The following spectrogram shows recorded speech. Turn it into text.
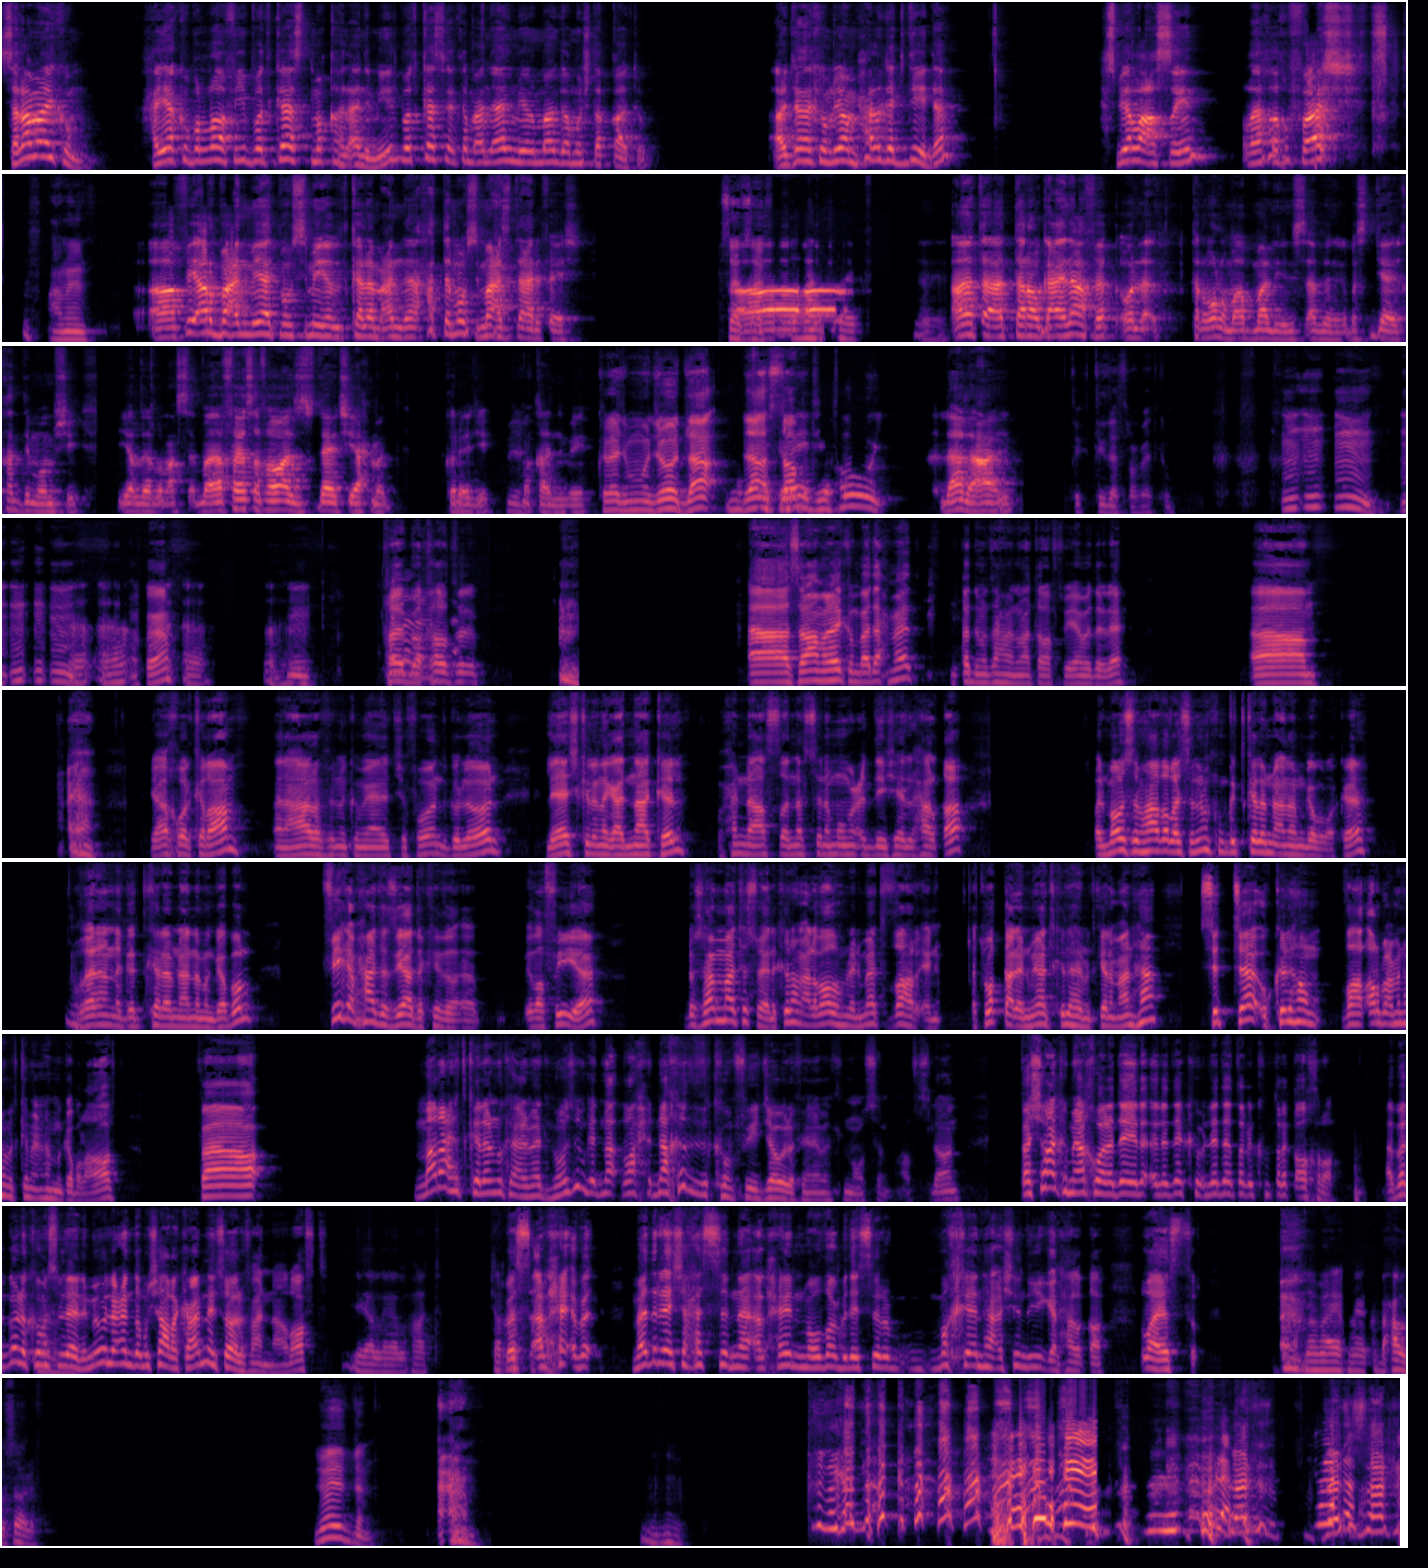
السلام عليكم. حياكم الله في بودكاست مقهى الأنمي. البودكاست يتكلم عن الانمي والمانجا ومشتقاته رجعنا لكم اليوم حلقة جديدة. حسبي الله على الصين. الله ياخذ خفاش آمين. آه في أربع انميات موسمية نتكلم عنها. حتى الموسم ما عاد تعرف إيش. سيف سيف. آه إيه. أنا ت- ترى قاعد انافق ولا ترى والله ما مالي ابدا بس جاي اخدم وامشي. يلا يلا مع السلامة. فيصل فواز دايتشي أحمد. كوريجي إيه. مقهى الانمي كوليج مو موجود. لا لا stop. كريج يا أخوي. لا لا عادي. تق- تقدر تروح بيتكم. okay. طيب خلص آه السلام عليكم بعد أحمد. مقدمة أحمد ما اعترفت فيها ما أدري ليه. يا أخوة الكرام أنا عارف إنكم يعني تشوفون تقولون ليش كلنا قاعد ناكل وحنا أصلا نفسنا مو معدين شيء للحلقة. الموسم هذا الله يسلمكم قد تكلمنا عنه من قبل أوكي وغير أنه قد تكلمنا عنه من قبل في كم حاجة زيادة كذا آه، إضافية بس هم ما تسوى يعني كلهم على بعضهم الأنميات الظاهر يعني أتوقع الأنميات كلها اللي نتكلم عنها ستة وكلهم ظهر أربع منهم نتكلم عنهم من قبل عرفت؟ ف ما راح نتكلم لكم عن أنميات الموسم قد راح ناخذكم في جولة في أنميات الموسم عرفت شلون؟ فإيش رأيكم يا أخوة لدي لديكم لدي طريقكم طريقة أخرى ابى أقول لكم اسم آه. الانمي واللي عنده مشاركة عنه يسولف عنه عرفت؟ يلا يلا هات بس. الحين ب... ما أدري ليش أحس إن الحين الموضوع بدأ يصير مخي انها 20 دقيقة الحلقة. الله يستر. ما معك بحاول أسولف. جدا. مهم. أنا قاعد دايتي ساكت.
